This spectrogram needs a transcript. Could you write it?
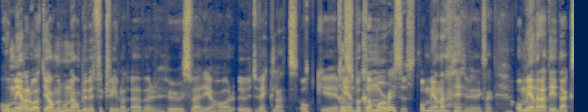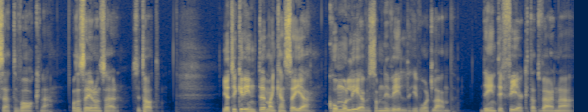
hon menar då att ja, men hon har blivit förtvivlad över hur Sverige har utvecklats. Och, eh, it's become more racist. och, menar, exakt, och menar att det är dags att vakna. Och så säger hon så här, citat. Jag tycker inte man kan säga kom och lev som ni vill i vårt land. Det är inte fegt att värna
